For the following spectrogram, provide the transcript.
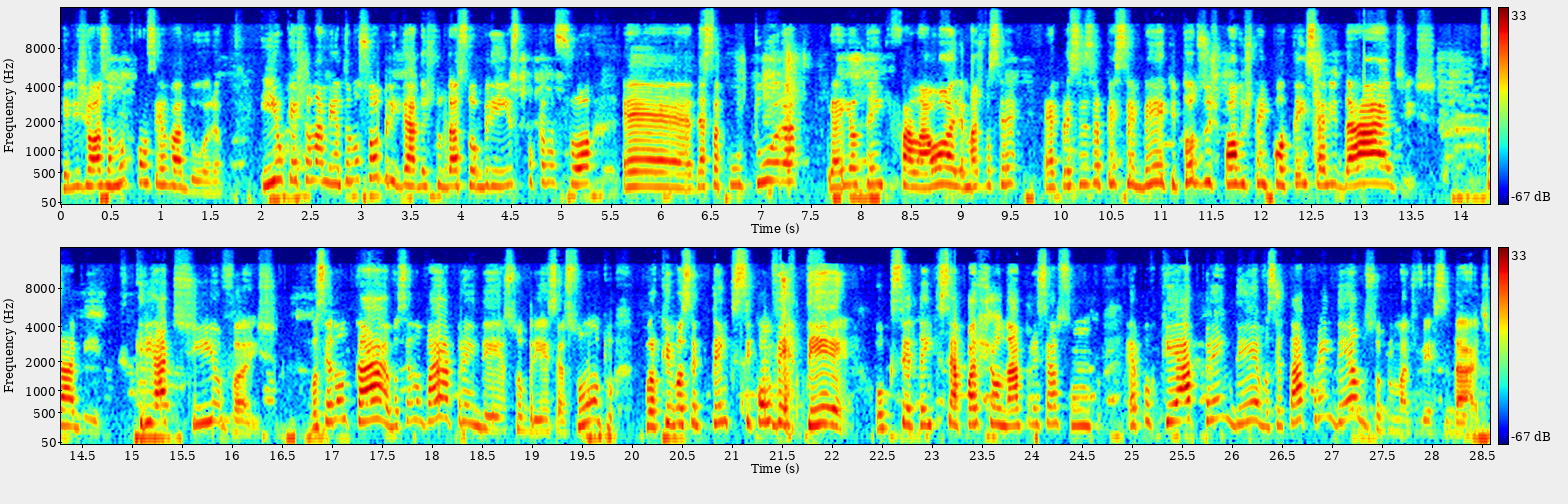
religiosa muito conservadora. E o questionamento, eu não sou obrigada a estudar sobre isso, porque eu não sou é, dessa cultura, e aí eu tenho que falar, olha, mas você é, precisa perceber que todos os povos têm potencialidades, sabe? Criativas. Você não tá, você não vai aprender sobre esse assunto porque você tem que se converter ou que você tem que se apaixonar por esse assunto. É porque é aprender, você está aprendendo sobre uma diversidade.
